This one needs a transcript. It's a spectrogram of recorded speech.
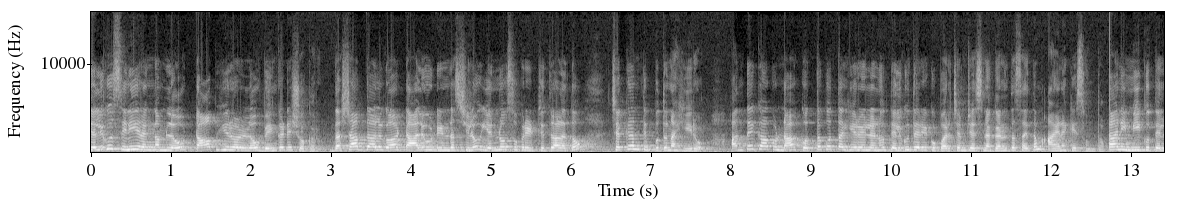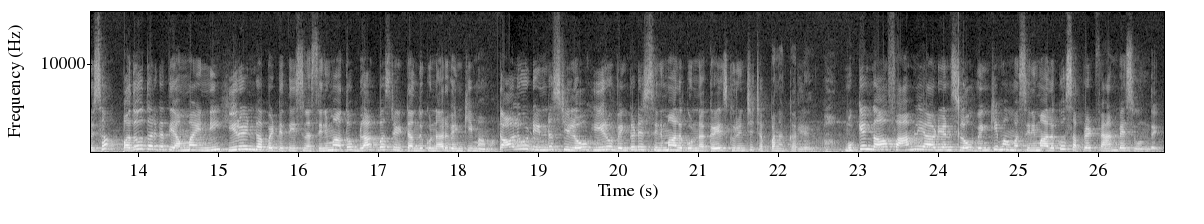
తెలుగు సినీ రంగంలో టాప్ హీరోలలో వెంకటేష్ ఒకరు. దశాబ్దాలుగా టాలీవుడ్ ఇండస్ట్రీలో ఎన్నో సూపర్ హిట్ చిత్రాలతో చక్రం తిప్పుతున్న హీరో. అంతేకాకుండా కొత్త కొత్త హీరోయిన్లను తెలుగు తెరకు పరిచయం చేసిన ఘనత సైతం ఆయనకే సొంతం. కానీ మీకు తెలుసా? పదో తరగతి అమ్మాయిని హీరోయిన్గా పెట్టి తీసిన సినిమాతో బ్లాక్ బస్టర్ హిట్ అందుకున్నారు వెంకీమామ. టాలీవుడ్ ఇండస్ట్రీలో హీరో వెంకటేష్ సినిమాలకు ఉన్న క్రేజ్ గురించి చెప్పనక్కర్లేదు. ముఖ్యంగా ఫ్యామిలీ ఆడియన్స్లో వెంకీమామ సినిమాలకు సపరేట్ ఫ్యాన్ బేస్ ఉంది.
